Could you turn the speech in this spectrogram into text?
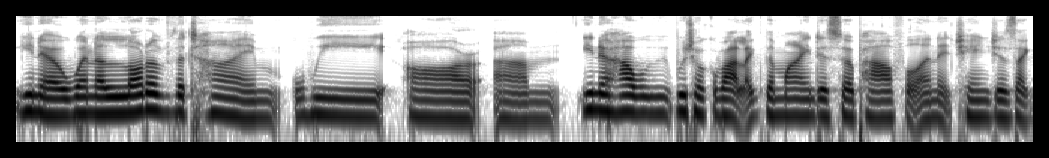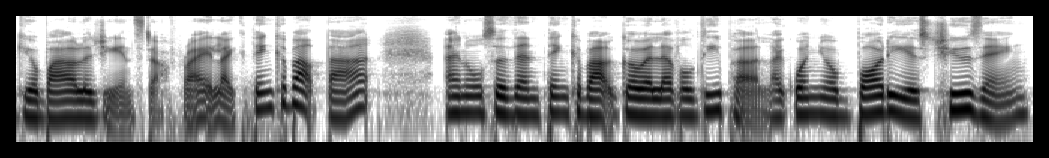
you know, when a lot of the time we are, um, you know, how we, we talk about like the mind is so powerful and it changes like your biology and stuff, right? Like think about that. And also then think about go a level deeper. Like when your body is choosing,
